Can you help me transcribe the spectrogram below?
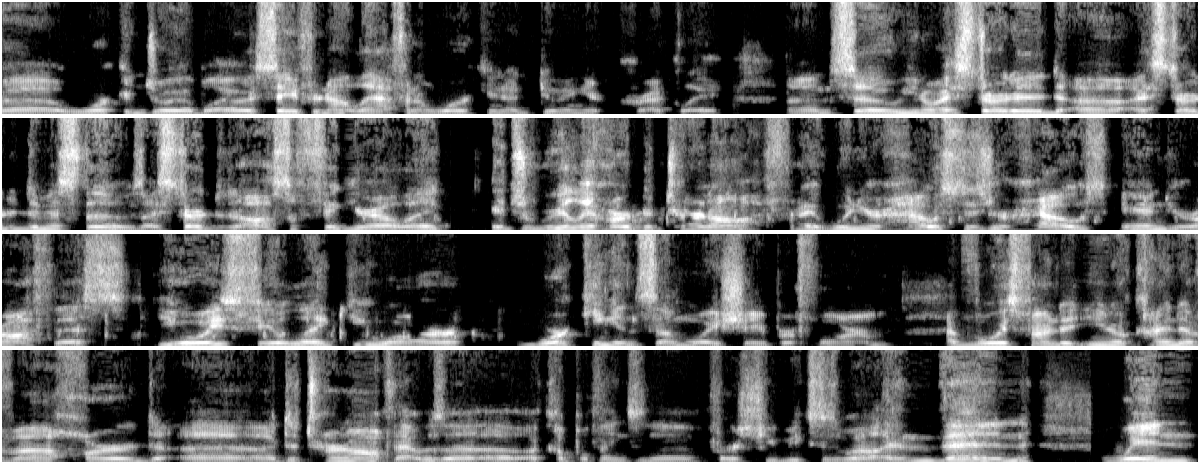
uh, work enjoyable. I always say if you're not laughing at work you're not doing it correctly. Um, so you know i started i started to miss those. I started to also figure out like it's really hard to turn off right? When your house is your house and your office you always feel like you are working in some way shape or form. I've always found it you know kind of uh, hard uh, uh, to turn off. That was a, a couple things in the first few weeks as well. And then when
